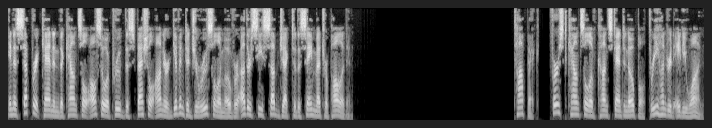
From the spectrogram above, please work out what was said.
In a separate canon, the council also approved the special honor given to Jerusalem over other sees subject to the same metropolitan. First Council of Constantinople 381.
